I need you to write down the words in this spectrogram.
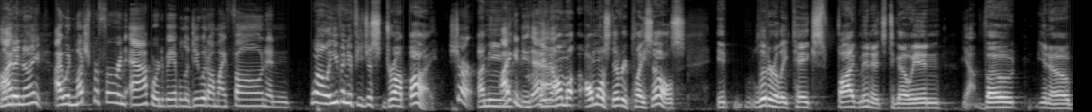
Monday I- night. I would much prefer an app or to be able to do it on my phone and Well, even if you just drop by. sure. I mean, I can do In that. almost, almost every place else, it literally takes five minutes to go in, Yeah. vote. You know,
